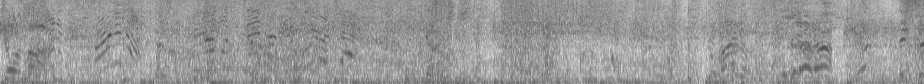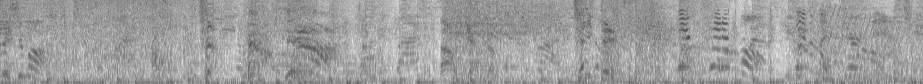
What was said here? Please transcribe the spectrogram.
You're mine. Finish him off! I'll get them. Take this! They're pitiful! Give them a dirt match.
